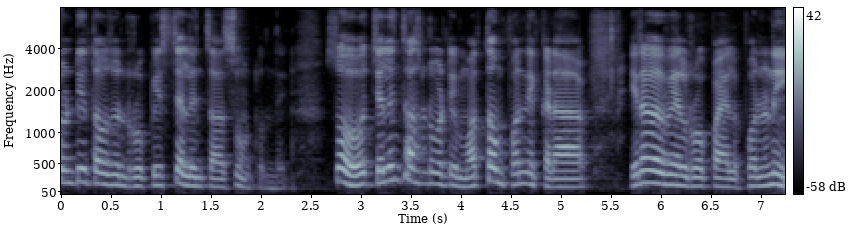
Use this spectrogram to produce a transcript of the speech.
ట్వంటీ థౌజండ్ రూపీస్ చెల్లించాల్సి ఉంటుంది. సో చెల్లించాల్సినటువంటి మొత్తం పన్ను ఇక్కడ ఇరవై వేల రూపాయల పన్నుని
